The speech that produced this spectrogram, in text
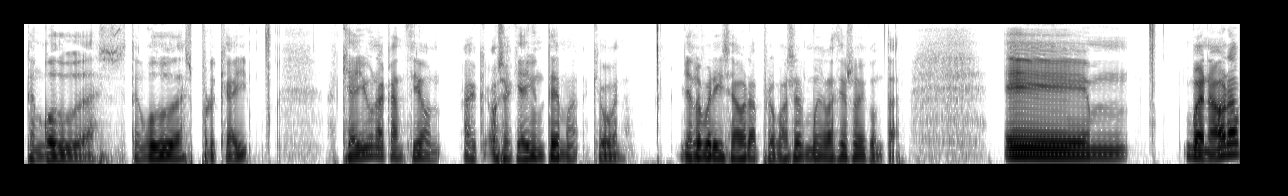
tengo dudas, tengo dudas porque hay aquí hay una canción, o sea, que hay un tema que bueno, ya lo veréis ahora, pero va a ser muy gracioso de contar. Eh, bueno, ahora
